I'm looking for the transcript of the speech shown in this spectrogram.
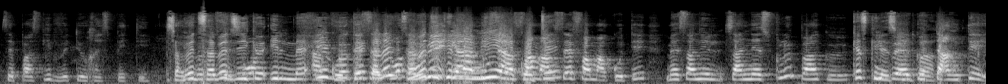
c'est parce qu'il veut te respecter. Ça veut- ça que veut dire qu'il met à il côté- que ça veut- toi- ça veut Oui, dire qu'il il a mis ses à femmes- côté- ses femmes à côté, mais ça ne- ça n'exclut pas que Qu'est-ce qu'il il peut exclut être pas? tenté.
